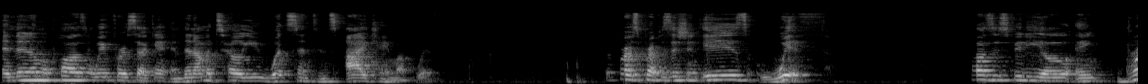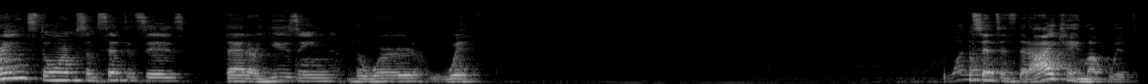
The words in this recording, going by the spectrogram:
and then I'm going to pause and wait for a second, and then I'm going to tell you what sentence I came up with. The first preposition is with. Pause this video and brainstorm some sentences that are using the word with. One sentence that I came up with,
